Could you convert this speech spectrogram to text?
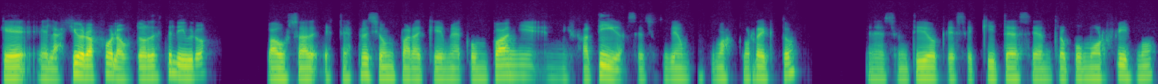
que el agiógrafo, el autor de este libro, va a usar esta expresión para que me acompañe en mis fatigas. Eso sería un poco más correcto, en el sentido que se quita ese antropomorfismo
